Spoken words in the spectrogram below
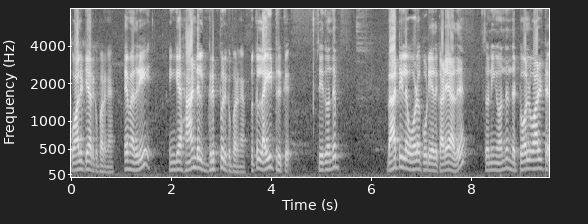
குவாலிட்டியாக இருக்குது பாருங்கள் அதே மாதிரி இங்கே ஹேண்டில் க்ரிப் இருக்குது பாருங்கள் உங்களுக்கு லைட் இருக்குது ஸோ இது வந்து பேட்டரியில் ஓடக்கூடியது கிடையாது. ஸோ நீங்கள் வந்து இந்த டுவெல் வால்ட்டு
